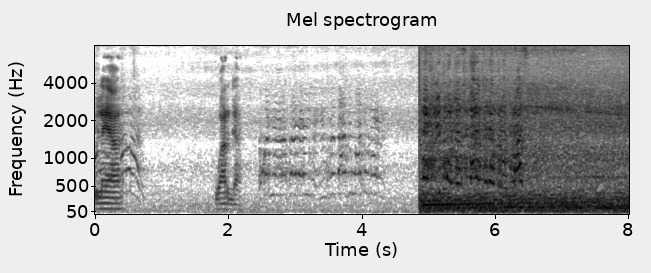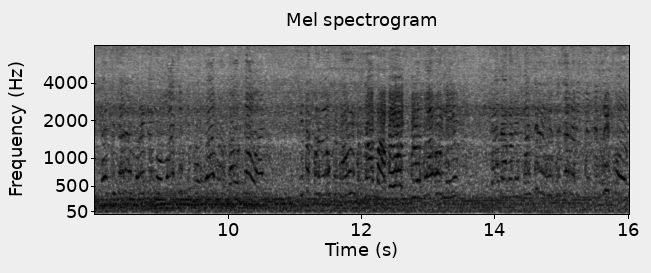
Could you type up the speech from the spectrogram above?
wilayah warga. Sekarang mereka mau masuk ke programa kawan-kawan. Kita perlu ketahui bersama bahwa program ini cadangan emas lebih besar dari PT Freeport.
